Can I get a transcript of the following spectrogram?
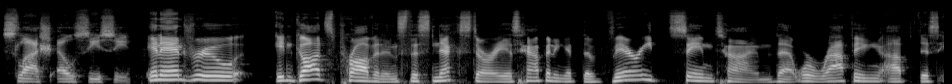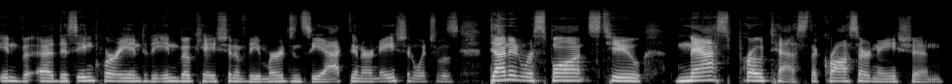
slash LCC. And Andrew, in God's providence, this next story is happening at the very same time that we're wrapping up this inv- uh, this inquiry into the invocation of the Emergency Act in our nation, which was done in response to mass protests across our nation,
